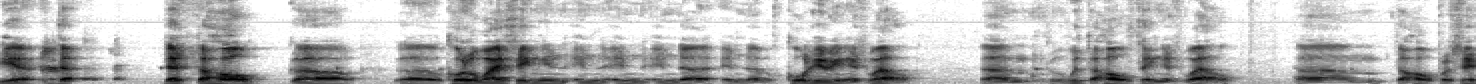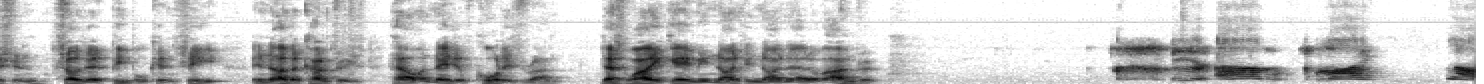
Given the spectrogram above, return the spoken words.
yeah that that's the whole uh, uh, thing in, in, in, in the in the court hearing as well, um, with the whole thing as well, um, the whole procession, so that people can see in other countries how a native court is run. That's why he gave me 99 out of 100. Yeah, um, my now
